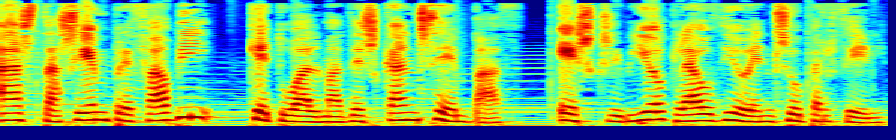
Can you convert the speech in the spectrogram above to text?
Hasta siempre Fabi, que tu alma descanse en paz, escribió Claudio en su perfil.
